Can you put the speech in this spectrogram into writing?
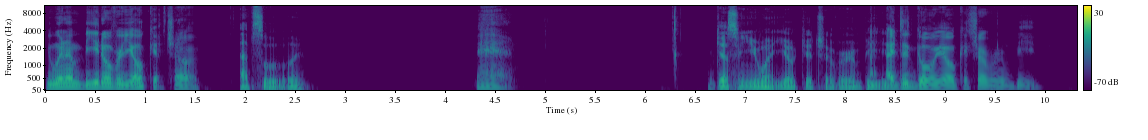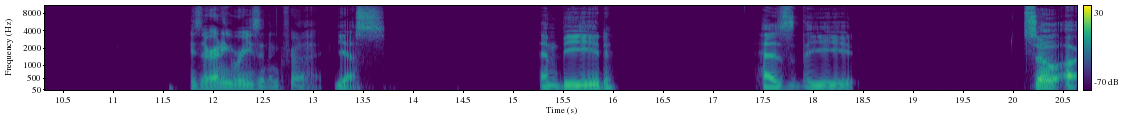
You went beat over Jokic, huh? Absolutely. Man, I'm guessing you went Jokic over Embiid. I did go Jokic over Embiid. Is there any reasoning for that? Yes. Embiid has the. So uh,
